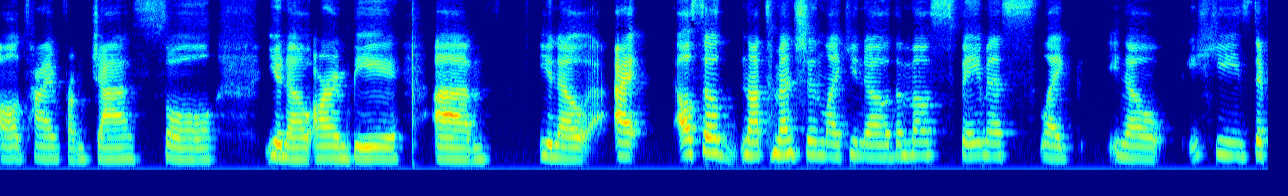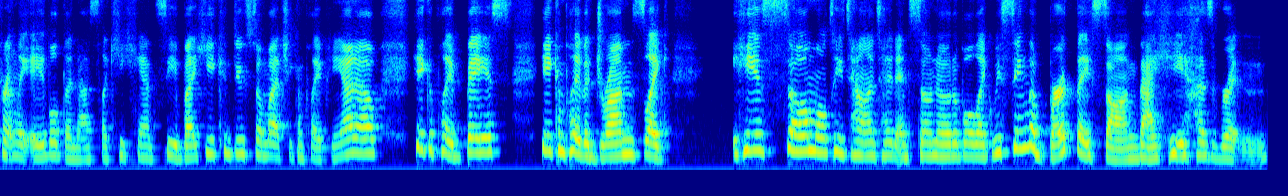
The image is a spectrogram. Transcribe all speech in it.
all time from jazz, soul, you know, R&B. Um, you know, I also not to mention like you know the most famous like you know he's differently able than us like he can't see but he can do so much. He can play piano he can play bass he can play the drums like he is so multi-talented and so notable. Like we sing the birthday song that he has written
